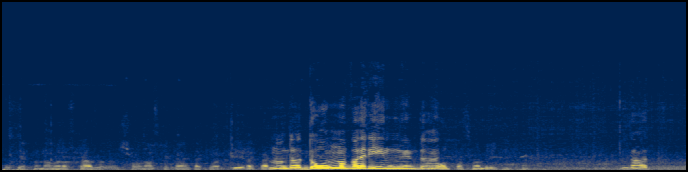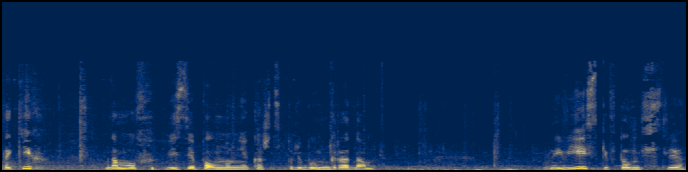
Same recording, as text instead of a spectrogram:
это те, кто нам рассказывает, что у нас какая-то квартира. как Ну да, дом аварийный, да. Вот, посмотрите. Да, таких домов везде полно, мне кажется, по любым городам. И в Ейске в том числе.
